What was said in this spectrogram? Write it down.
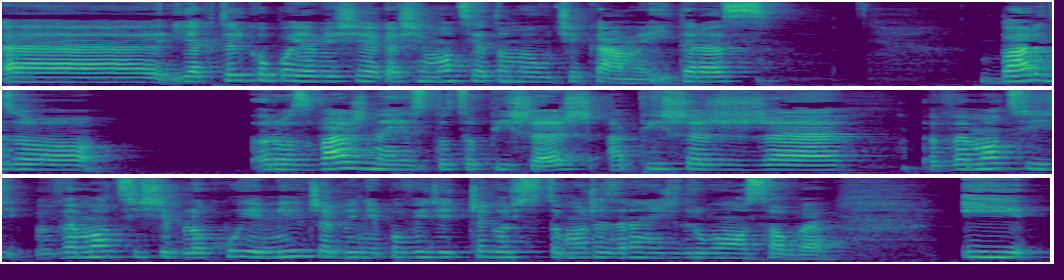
E, jak tylko pojawia się jakaś emocja, to my uciekamy. I teraz bardzo rozważne jest to, co piszesz, a piszesz, że w emocji, w emocji się blokuje, milczę, by nie powiedzieć czegoś, co może zranić drugą osobę. I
